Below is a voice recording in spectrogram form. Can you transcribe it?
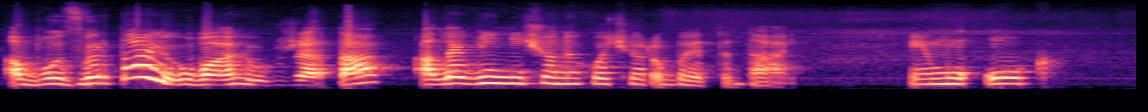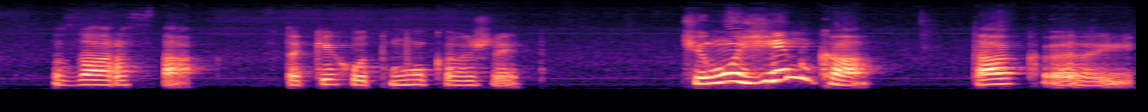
Або звертає увагу вже, так, але він нічого не хоче робити далі. Йому ок зараз так, в таких от муках жити. Чому жінка так, е,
